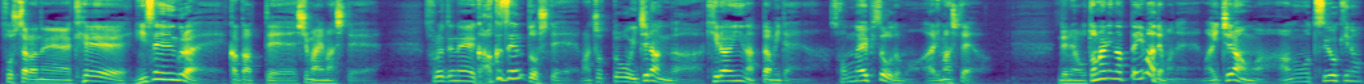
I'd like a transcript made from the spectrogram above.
そしたらね、計2000円ぐらいかかってしまいまして。それでね、愕然として、まあちょっと一蘭が嫌いになったみたいな、そんなエピソードもありましたよ。でね、大人になった今でもね、まあ一蘭はあの強気の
